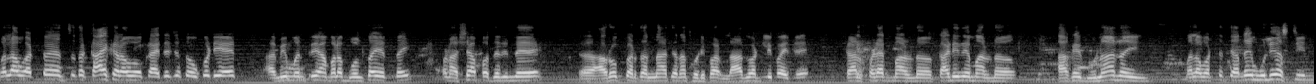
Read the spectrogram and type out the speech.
मला वाटतं यांचं तर काय करावं कायद्याच्या चौकटी आहेत आम्ही मंत्री आम्हाला बोलता येत नाही पण अशा पद्धतीने आरोप करताना त्यांना थोडीफार लाज वाटली पाहिजे. कालफड्यात मारणं काडीने मारणं हा काही गुन्हा नाही. मला वाटतं त्यांनाही मुली असतील.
